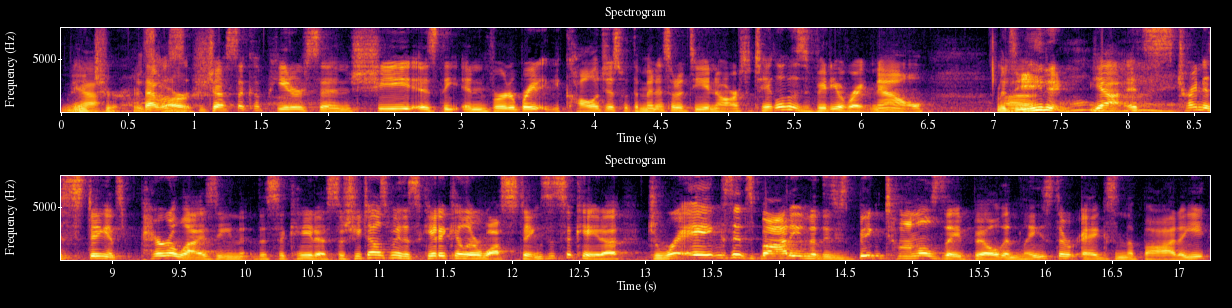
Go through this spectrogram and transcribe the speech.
nature. It's that was harsh. Jessica Peterson. She is the invertebrate ecologist with the Minnesota DNR. So take a look at this video right now. It's uh, eating. yeah, it's trying to sting. It's paralyzing the cicada. So she tells me the cicada killer wasp stings the cicada, drags its body into these big tunnels they build, and lays their eggs in the body.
